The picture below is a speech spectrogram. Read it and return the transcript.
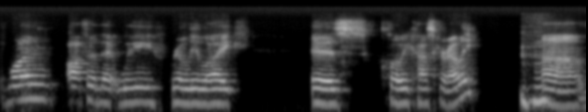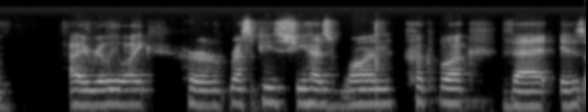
One author that we really like is Chloe Coscarelli. Mm-hmm. Um, I really like her recipes. She has one cookbook that is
